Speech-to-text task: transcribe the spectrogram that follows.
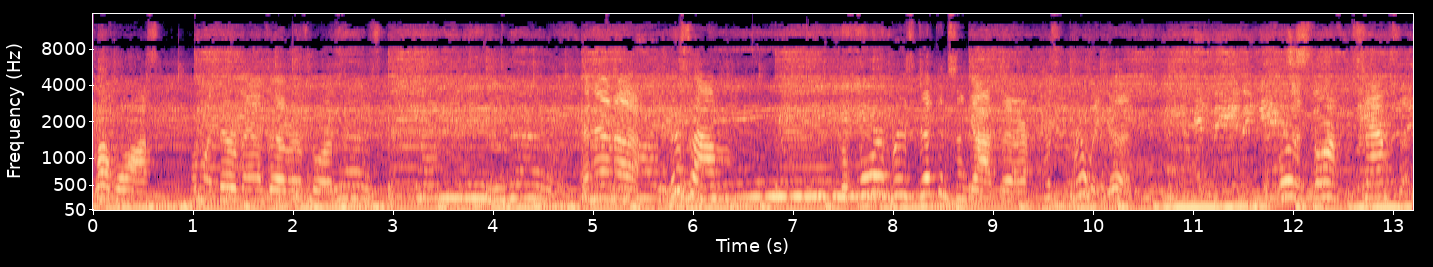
Love Wasp. One of my favorite bands ever, of course. And then uh, this album, before Bruce Dickinson got there, it's really good. Before the Storm from Samson.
